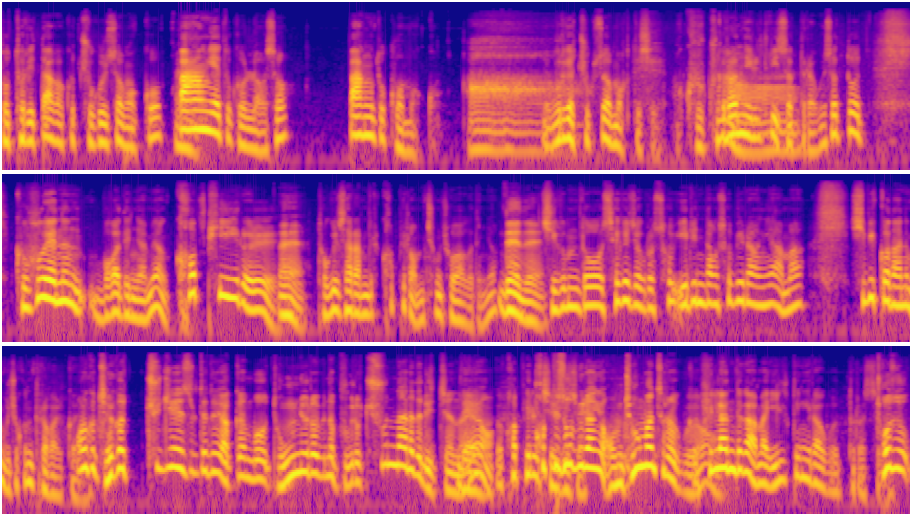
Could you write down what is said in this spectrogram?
도토리 따갖고 죽을 써먹고 네. 빵에도 그걸 넣어서 빵도 구워 먹고 아. 우리가 죽 써 먹듯이 그렇구나. 그런 일들이 있었더라고요. 그래서 또 그 후에는 뭐가 됐냐면 커피를 네. 독일 사람들이 커피를 엄청 좋아하거든요. 네네. 지금도 세계적으로 소, 1인당 소비량이 아마 10위권 안에 무조건 들어갈 거예요. 아니, 그 제가 취재했을 때도 약간 뭐 동유럽이나 북유럽 추운 나라들 있잖아요. 그 커피를 커피 즐기죠. 소비량이 엄청 많더라고요. 그 핀란드가 아마 1등이라고 들었어요. 저도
